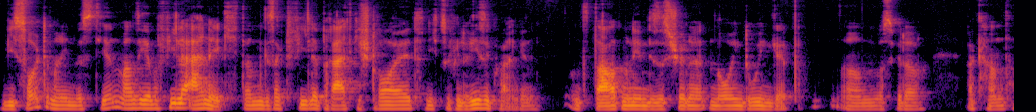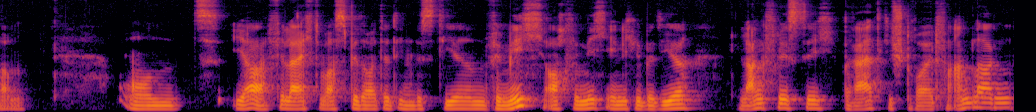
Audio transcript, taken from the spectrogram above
wie sollte man investieren, waren sich aber viele einig. Da haben gesagt, viele breit gestreut, nicht zu viel Risiko eingehen. Und da hat man eben dieses schöne Knowing-Doing-Gap, ähm, was wir da erkannt haben. Und ja, vielleicht, was bedeutet investieren für mich, auch für mich, ähnlich wie bei dir, langfristig breit gestreut veranlagen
